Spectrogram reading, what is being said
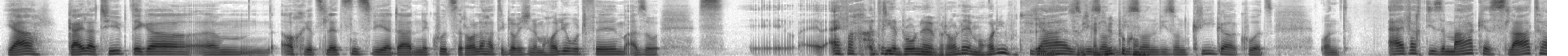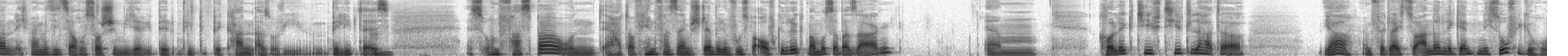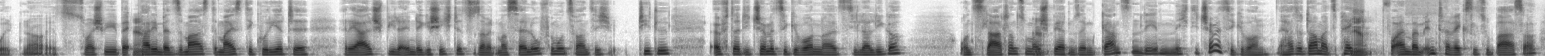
ja, geiler Typ, Digga. Ähm, auch jetzt letztens, wie er da eine kurze Rolle hatte, glaube ich, in einem Hollywood-Film. Also äh, einfach. Hatte die, der Bro eine Rolle im Hollywood-Film? Ja, wie, so, wie, so ein, wie so ein Krieger kurz. Und einfach diese Marke Slatan, ich meine, man sieht es auch auf Social Media, wie, wie bekannt, also wie beliebt er ist, mhm. ist unfassbar und er hat auf jeden Fall seinen Stempel im Fußball aufgedrückt. Man muss aber sagen, ähm, Kollektivtitel hat er ja, im Vergleich zu anderen Legenden nicht so viel geholt. Ne? Jetzt zum Beispiel ja. Karim Benzema ist der meist dekorierte Realspieler in der Geschichte, zusammen mit Marcelo, 25 Titel, öfter die Champions League gewonnen als die La Liga. Und Slatan zum Beispiel ja. hat in seinem ganzen Leben nicht die Champions League gewonnen. Er hatte damals Pech, ja. vor allem beim Interwechsel zu Barca,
